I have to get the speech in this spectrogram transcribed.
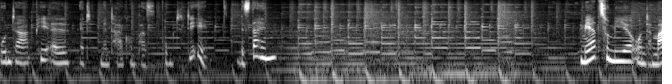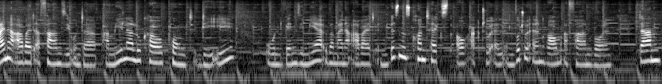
unter pl.mentalkompass.de. Bis dahin! Mehr zu mir und meiner Arbeit erfahren Sie unter pamelalukau.de und wenn Sie mehr über meine Arbeit im Business-Kontext, auch aktuell im virtuellen Raum erfahren wollen, dann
